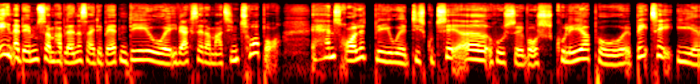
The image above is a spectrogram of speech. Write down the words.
En af dem, som har blandet sig i debatten, det er jo iværksætter Martin Thorborg. Hans rolle blev diskuteret hos vores kolleger på BT i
